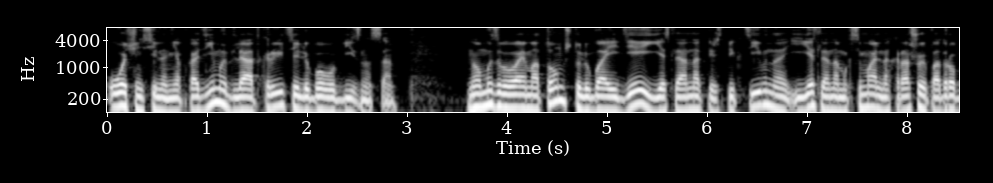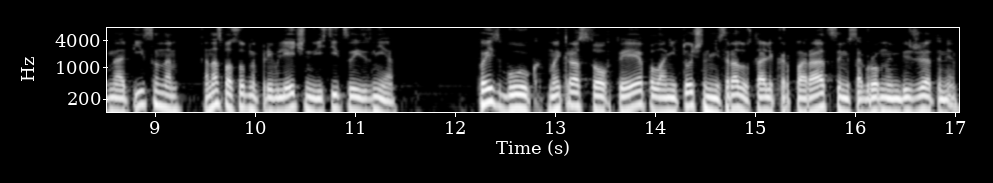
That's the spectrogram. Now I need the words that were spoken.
очень сильно необходимы для открытия любого бизнеса. Но мы забываем о том, что любая идея, если она перспективна и если она максимально хорошо и подробно описана, она способна привлечь инвестиции извне – Facebook, Microsoft и Apple, они точно не сразу стали корпорациями с огромными бюджетами.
